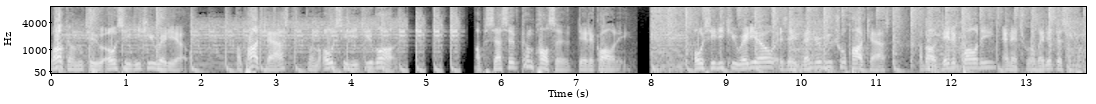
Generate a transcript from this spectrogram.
Welcome to OCDQ Radio, a podcast from OCDQ Blog. Obsessive Compulsive Data Quality. OCDQ Radio is a vendor neutral podcast about data quality and its related disciplines,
